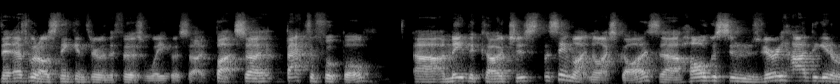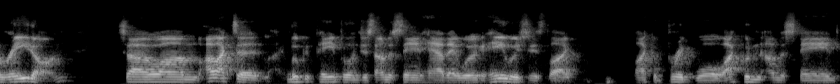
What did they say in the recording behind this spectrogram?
That's what I was thinking through in the first week or so. But so back to football. Uh, I meet the coaches. They seem like nice guys. Uh, Holgorsen was very hard to get a read on. So um, I like to look at people and just understand how they work. And he was just like like a brick wall. I couldn't understand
